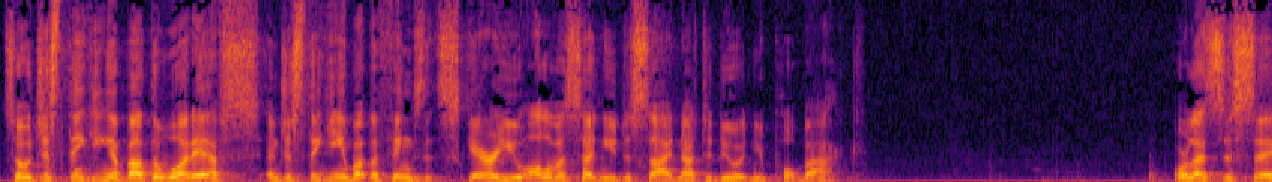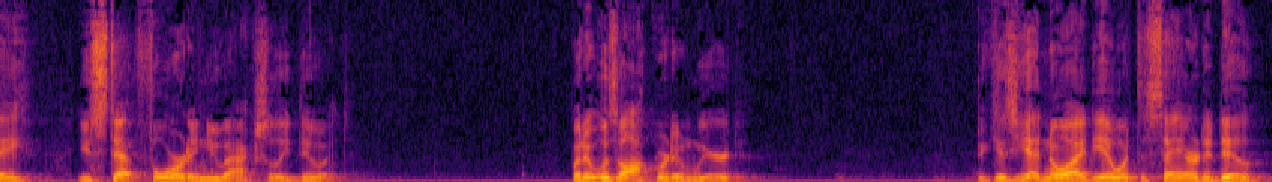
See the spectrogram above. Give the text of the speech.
So, just thinking about the what ifs and just thinking about the things that scare you, all of a sudden you decide not to do it and you pull back. Or let's just say you step forward and you actually do it. But it was awkward and weird because you had no idea what to say or to do.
